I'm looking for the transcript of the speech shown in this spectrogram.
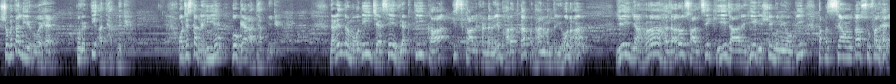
शुभता लिए हुए है वो व्यक्ति आध्यात्मिक है। और जिसका नहीं है, वो गैर आध्यात्मिक है। नरेंद्र मोदी जैसे व्यक्ति का इस कालखंड में भारत का प्रधानमंत्री होना, ये यहाँ हज़ारों साल से की जा रही ऋषि मुनियों की तपस्याओं का सुफल है।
